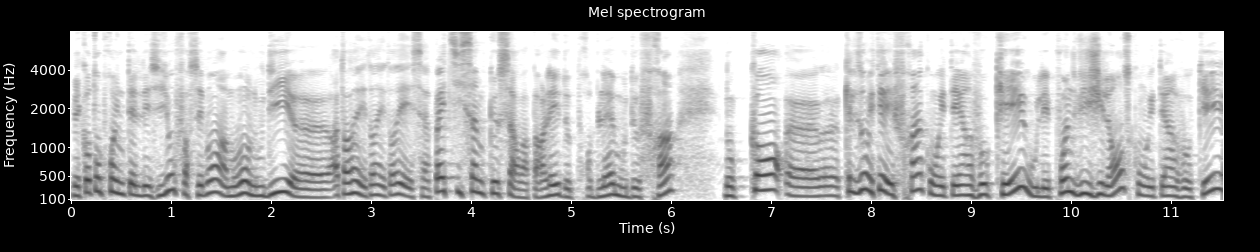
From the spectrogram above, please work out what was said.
Mais quand on prend une telle décision, forcément, à un moment, on nous dit euh, attendez, attendez, attendez, ça va pas être si simple que ça. On va parler de problèmes ou de freins. Donc, quels ont été les freins qui ont été invoqués ou les points de vigilance qui ont été invoqués,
